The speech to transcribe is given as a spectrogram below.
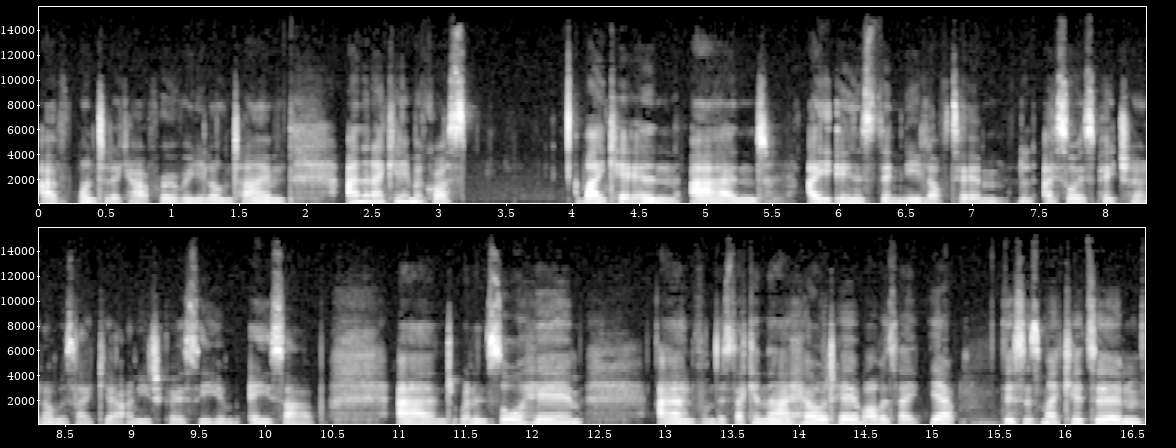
i've wanted a cat for a really long time and then i came across my kitten and I instantly loved him. I saw his picture and I was like, yeah, I need to go see him ASAP. And when I saw him, and from the second that I held him, I was like, yep, this is my kitten.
